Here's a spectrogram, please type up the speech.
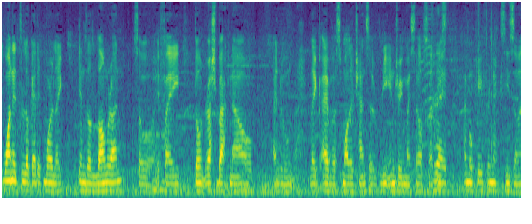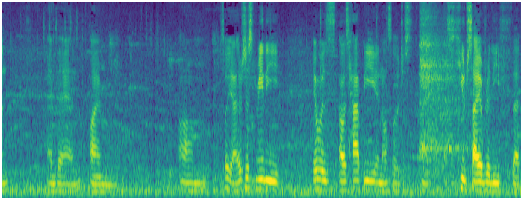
wanted to look at it more like in the long run. So if I don't rush back now, I don't like I have a smaller chance of re-injuring myself. So at Right. least I'm okay for next season. And then I'm. Um, so yeah, it was just really, it was I was happy and also just a huge sigh of relief that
